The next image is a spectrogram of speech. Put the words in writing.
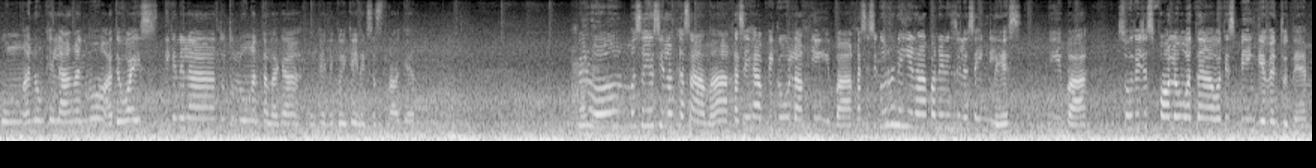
kung anong kailangan mo. Otherwise, hindi ka nila tutulungan talaga kung kayo, kayo, kayo nagsastruggle. Pero masaya silang kasama kasi happy-go-lucky yung iba. Kasi siguro nahihirapan na rin sila sa English, yung iba. So they just follow what uh, what is being given to them.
